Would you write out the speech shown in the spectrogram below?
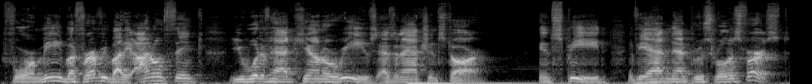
for me, but for everybody. I don't think you would have had Keanu Reeves as an action star in Speed if you hadn't had Bruce Willis first.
